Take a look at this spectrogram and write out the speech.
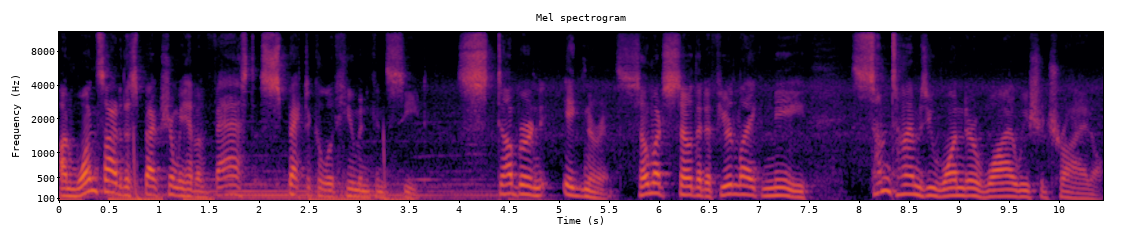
On one side of the spectrum, we have a vast spectacle of human conceit, stubborn ignorance, so much so that if you're like me, sometimes you wonder why we should try it all.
